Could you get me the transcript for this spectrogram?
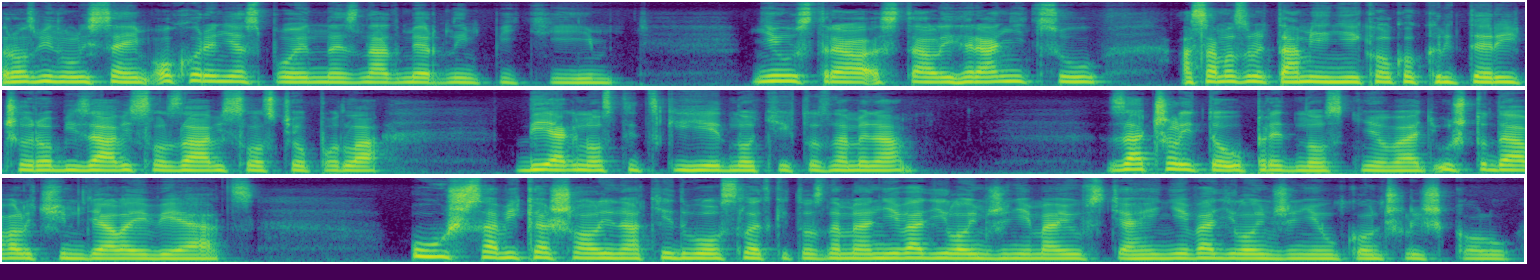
Rozvinuli sa im ochorenia spojené s nadmerným pitím, neustáli hranicu a samozrejme tam je niekoľko kritérií, čo robí závislosť závislosťou podľa diagnostických jednotiek. To znamená, začali to uprednostňovať, už to dávali čím ďalej viac. Už sa vykašľali na tie dôsledky, to znamená, nevadilo im, že nemajú vzťahy, nevadilo im, že neukončili školu.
